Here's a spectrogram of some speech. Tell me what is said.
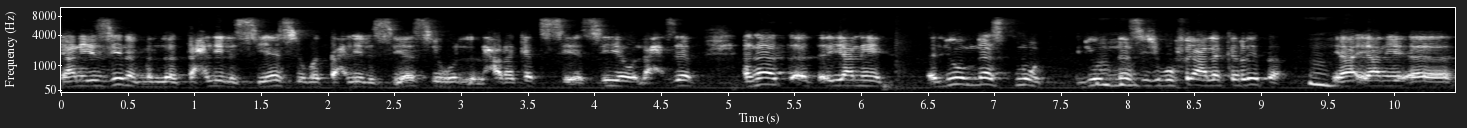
يعني يزينا من التحليل السياسي وما التحليل السياسي والحركات السياسية والأحزاب. أنا يعني اليوم ناس تموت. اليوم الناس يجيبوا فيها على كريطة. يعني آه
